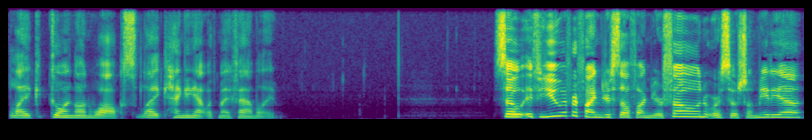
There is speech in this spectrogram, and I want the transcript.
like going on walks, like hanging out with my family. So if you ever find yourself on your phone or social media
